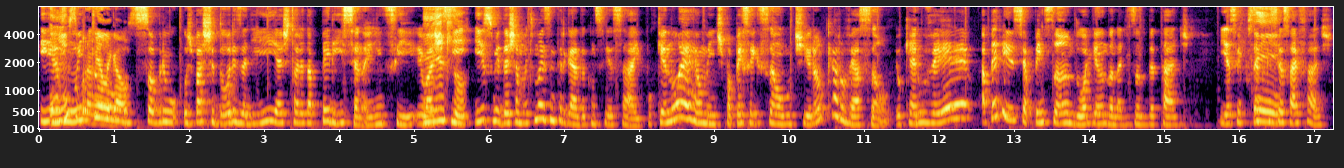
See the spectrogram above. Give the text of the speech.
E, é isso muito pra mim é legal. sobre os bastidores ali e a história da perícia, né, em si. Eu isso. acho que isso me deixa muito mais intrigada com CSI, porque não é realmente tipo a perseguição, o tiro. Eu não quero ver a ação. Eu quero ver a perícia, pensando, olhando, analisando detalhes. E é 100% Sim. que CSI faz.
